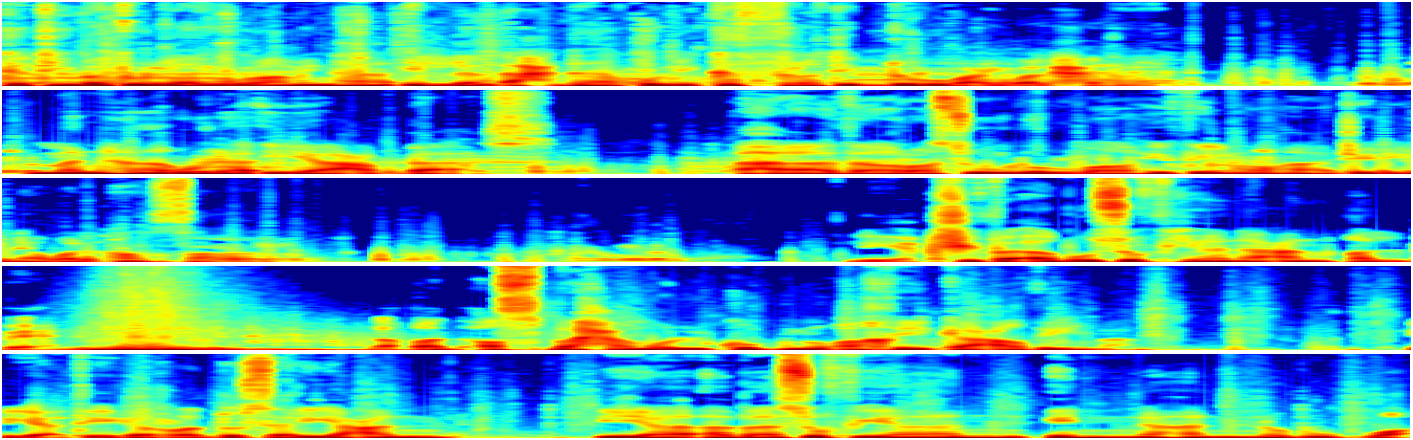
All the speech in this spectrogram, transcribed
كتيبة لا يرى منها إلا الاحداق لكثرة الدروع والحديد. من هؤلاء يا عباس؟ هذا رسول الله في المهاجرين والأنصار. ليكشف أبو سفيان عن قلبه. لقد أصبح ملك ابن أخيك عظيما. ليأتيه الرد سريعا يا أبا سفيان إنها النبوة.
